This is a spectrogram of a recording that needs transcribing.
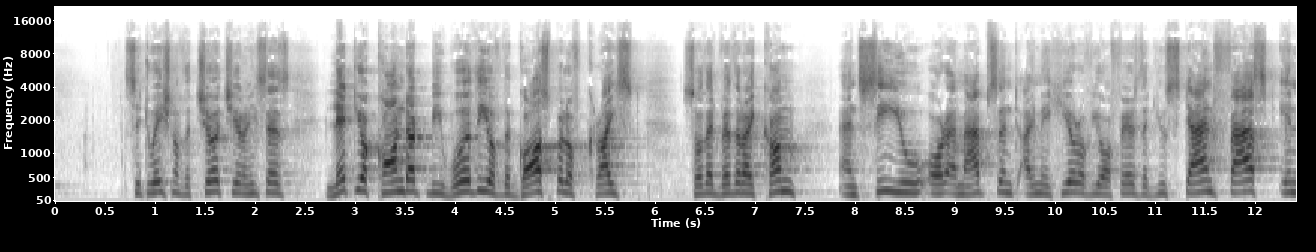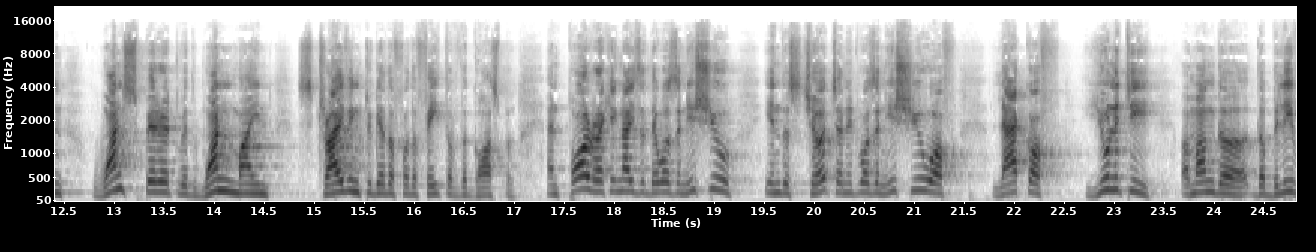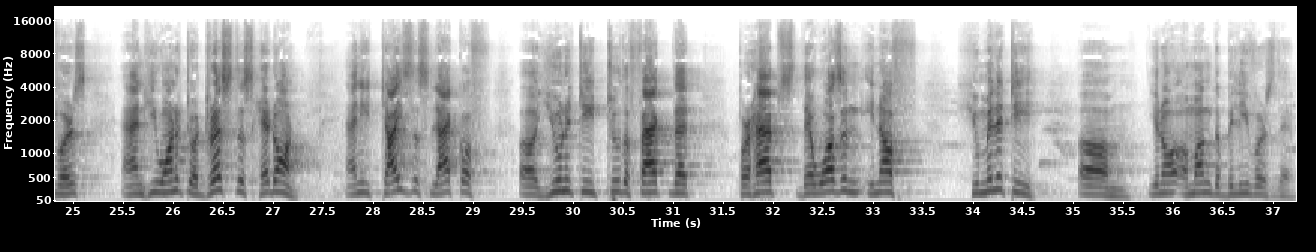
situation of the church here, and he says, "Let your conduct be worthy of the gospel of Christ, so that whether I come and see you or am absent, I may hear of your affairs. That you stand fast in one spirit with one mind, striving together for the faith of the gospel. And Paul recognized that there was an issue in this church, and it was an issue of lack of unity among the, the believers, and he wanted to address this head on. And he ties this lack of uh, unity to the fact that perhaps there wasn't enough humility, um, you know, among the believers there.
